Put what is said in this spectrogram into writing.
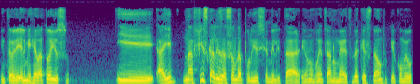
Então ele, ele me relatou isso. E aí, na fiscalização da Polícia Militar, eu não vou entrar no mérito da questão, porque, como eu,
